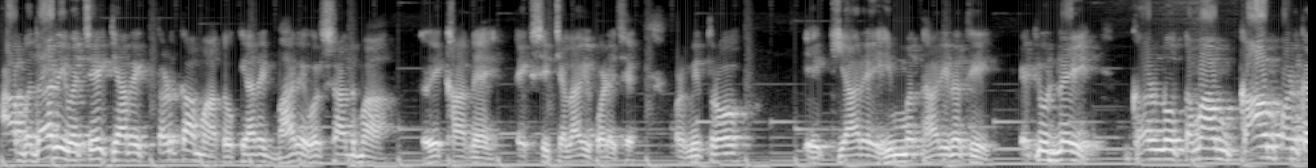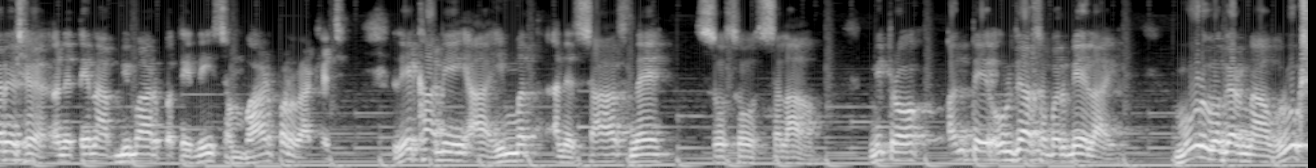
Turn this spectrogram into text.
આ બધાની વચ્ચે ક્યારેક તડકામાં તો ક્યારેક ભારે વરસાદમાં રેખાને ટેક્સી ચલાવવી પડે છે. પણ મિત્રો, એ ક્યારેય હિંમત હારી નથી. એટલું જ નહીં, ઘરનું તમામ કામ પણ કરે છે અને તેના બીમાર પતિની સંભાળ પણ રાખે છે. રેખાની આ હિંમત અને સાહસને સો સો સલામ મિત્રો, અંતે ઉર્જાસભર બે લાઈન. મૂળ વગરના વૃક્ષ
